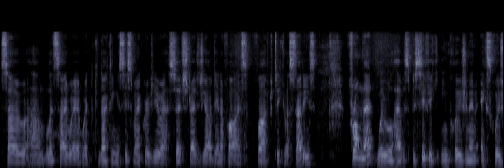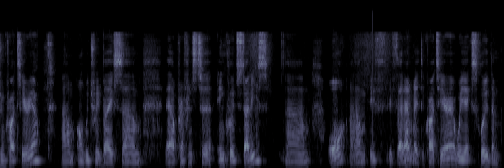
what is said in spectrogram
So um, let's say we're, we're conducting a systematic review, our search strategy identifies five particular studies. From that, we will have a specific inclusion and exclusion criteria um, on which we base um, our preference to include studies um, or um, if, if they don't meet the criteria, we exclude them.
